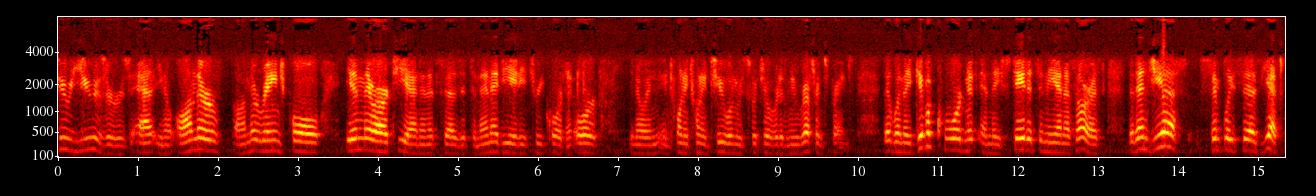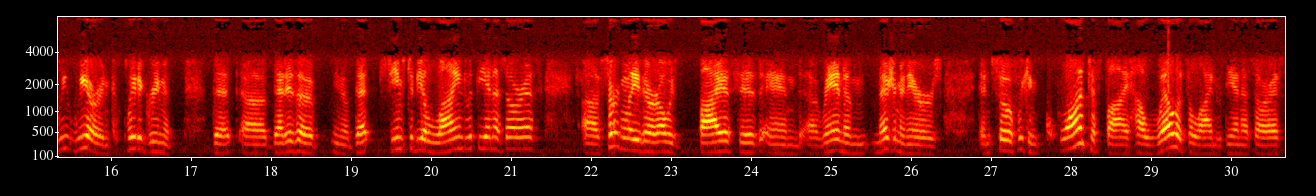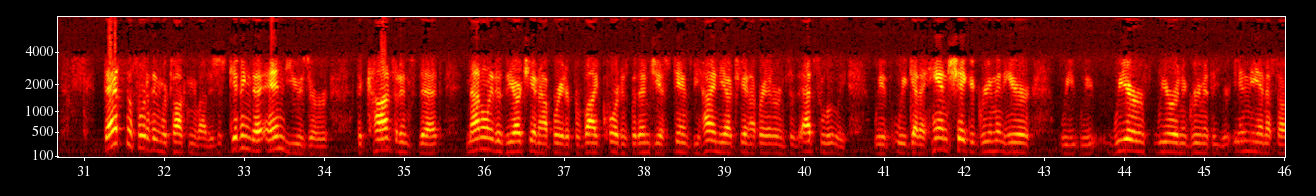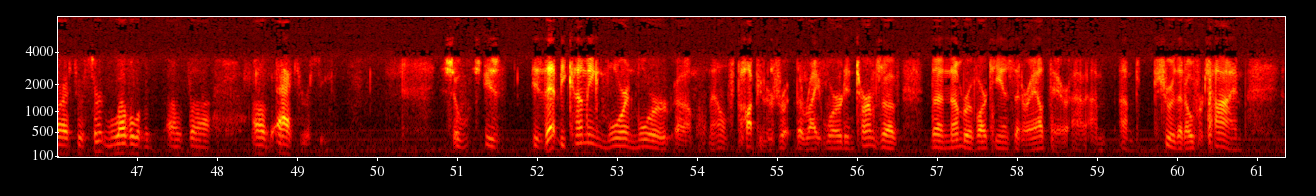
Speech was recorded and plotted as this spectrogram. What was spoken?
to users at you know on their on their range pole in their RTN, and it says it's an NAD 83 coordinate, or you know in, in 2022 when we switch over to the new reference frames, that when they give a coordinate and they state it's in the NSRS, that NGS simply says yes, we we are in complete agreement that uh, that is a you know that seems to be aligned with the NSRS. Uh, certainly, there are always biases and uh, random measurement errors and so if we can quantify how well it's aligned with the NSRS, that's the sort of thing we're talking about, is just giving the end user the confidence that not only does the RTN operator provide coordinates, but NGS stands behind the RTN operator and says, absolutely, we've we got a handshake agreement here. We, we, we, are, we are in agreement that you're in the NSRS to a certain level of, of, uh, of accuracy. So is is that becoming more and more, um, I don't know if popular is the right word, in terms of the number of RTNs that are out there? I, I'm, I'm sure that over time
